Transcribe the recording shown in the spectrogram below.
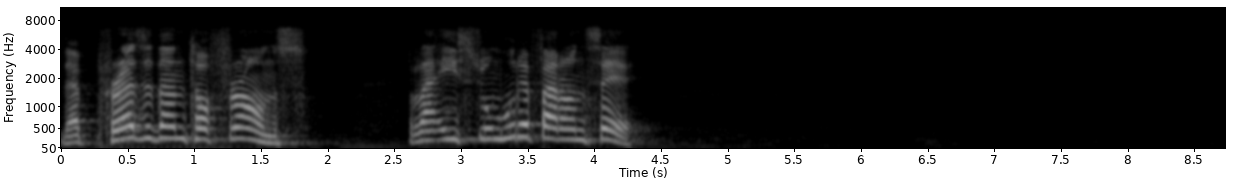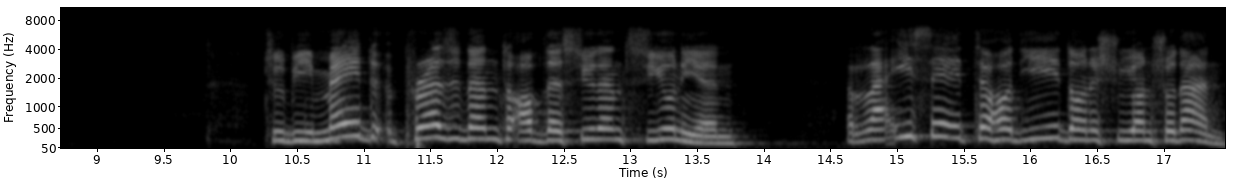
The President of France رئیس جمهور فرانسه To be made President of the Students' Union رئیس اتحادیه دانشجویان شدن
